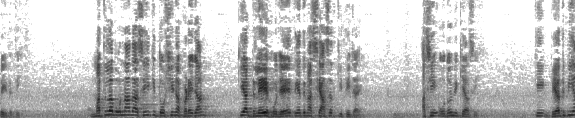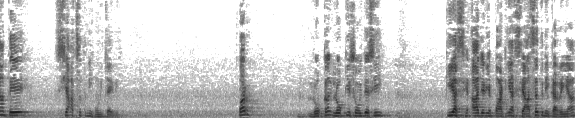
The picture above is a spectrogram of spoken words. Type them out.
ਭੇਜ ਦਿੱਤੀ। ਮਤਲਬ ਉਹਨਾਂ ਦਾ ਸੀ ਕਿ ਦੋਸ਼ੀ ਨਾ ਫੜੇ ਜਾਣ, ਕਿ ਆ ਡਿਲੇ ਹੋ ਜਾਏ ਤੇ ਇਹਦੇ ਨਾਲ ਸਿਆਸਤ ਕੀਤੀ ਜਾਏ। ਅਸੀਂ ਉਦੋਂ ਵੀ ਕਿਹਾ ਸੀ ਕਿ ਬੇਅਦਬੀਆਂ ਤੇ ਸਿਆਸਤ ਨਹੀਂ ਹੋਣੀ ਚਾਹੀਦੀ। ਪਰ ਲੋਕਾਂ ਲੋਕੀ ਸੋਚਦੇ ਸੀ ਕਿ ਆ ਜਿਹੜੀਆਂ ਪਾਰਟੀਆਂ ਸਿਆਸਤ ਨਹੀਂ ਕਰ ਰਹੀਆਂ,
